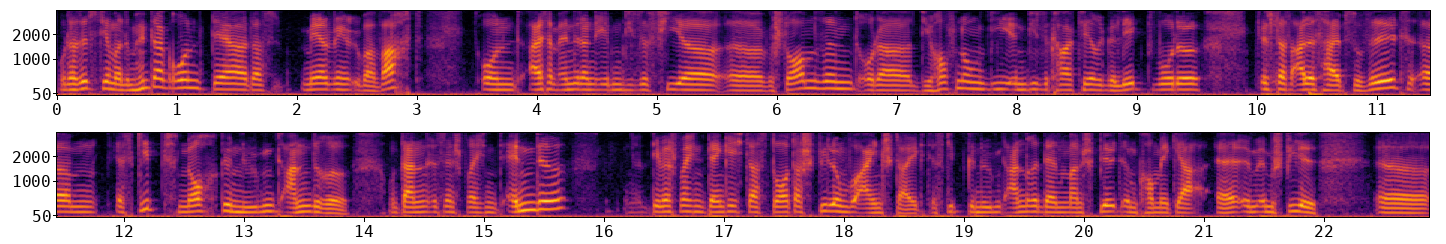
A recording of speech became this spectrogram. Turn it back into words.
und da sitzt jemand im Hintergrund, der das mehr oder weniger überwacht und als am Ende dann eben diese vier äh, gestorben sind oder die Hoffnung, die in diese Charaktere gelegt wurde, ist das alles halb so wild. Ähm, es gibt noch genügend andere. Und dann ist entsprechend Ende. Dementsprechend denke ich, dass dort das Spiel irgendwo einsteigt. Es gibt genügend andere, denn man spielt im Comic ja, äh, im, im Spiel äh,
